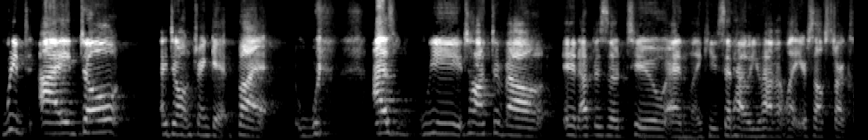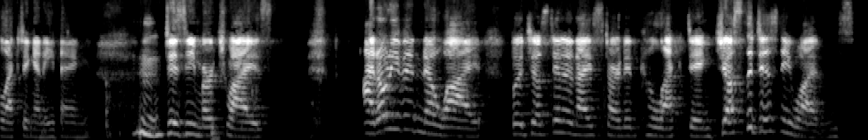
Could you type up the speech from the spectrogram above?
we. I don't. I don't drink it, but as we talked about in episode two, and like you said, how you haven't let yourself start collecting anything Hmm. Disney merch wise. I don't even know why, but Justin and I started collecting just the Disney ones,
